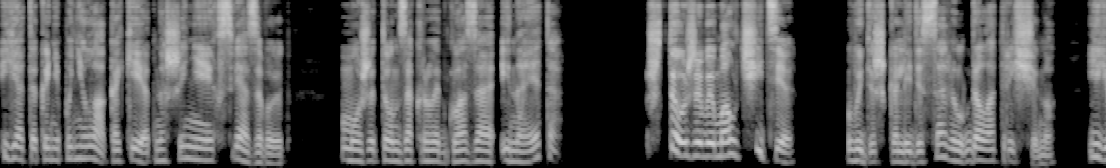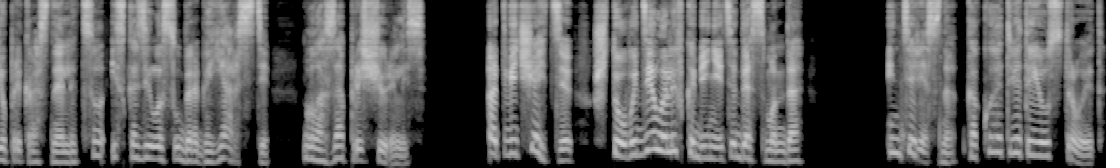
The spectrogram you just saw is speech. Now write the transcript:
Я так и не поняла, какие отношения их связывают. Может, он закроет глаза и на это? «Что же вы молчите?» Выдержка леди Савил дала трещину. Ее прекрасное лицо исказило судорога ярости, глаза прищурились. «Отвечайте, что вы делали в кабинете Десмонда?» Интересно, какой ответ ее устроит?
